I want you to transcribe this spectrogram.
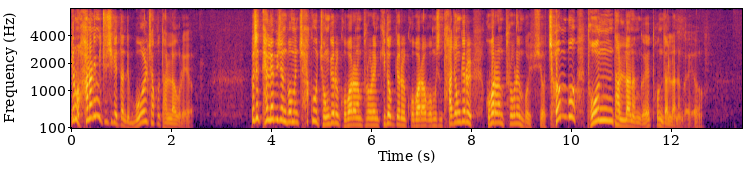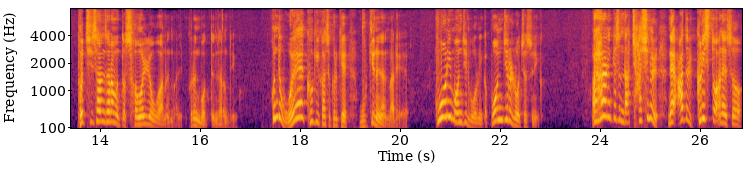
여러분, 하나님이 주시겠다는데 뭘 자꾸 달라고 그래요? 그래서 텔레비전 보면 자꾸 종교를 고발하는 프로그램, 기독교를 고발하고 무슨 타 종교를 고발하는 프로그램 보십시오. 전부 돈 달라는 거예요, 돈 달라는 거예요. 더 치사한 사람은 또 성을 요구하는 말이에요. 그런 못된 사람도 있고. 근데 왜 거기 가서 그렇게 묶이느냐는 말이에요. 구원이 뭔지를 모르니까 본질을 놓쳤으니까. 아니, 하나님께서 나 자신을 내 아들 그리스도 안에서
